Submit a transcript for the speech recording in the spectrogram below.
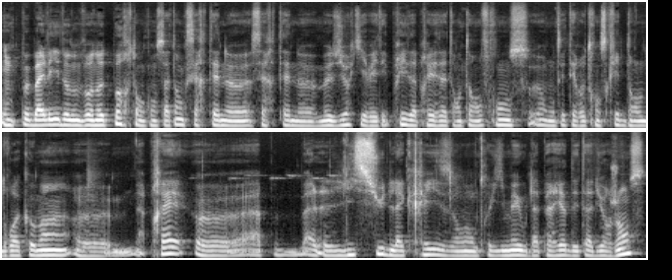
On peut balayer devant notre porte en constatant que certaines, certaines mesures qui avaient été prises après les attentats en France ont été retranscrites dans le droit commun euh, après, euh, à, l'issue de la crise, entre guillemets, ou de la période d'état d'urgence,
